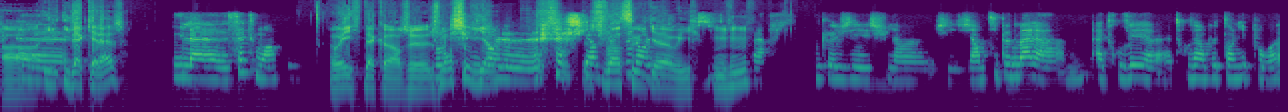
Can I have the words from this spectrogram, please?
Ah, il, il a quel âge? Il a 7 mois. Oui, d'accord, je, je m'en souviens. le- je m'en souviens, oui. Mhm. Donc euh, j'ai, un- petit peu de mal à, à trouver, à trouver un peu de temps libre pour, euh,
